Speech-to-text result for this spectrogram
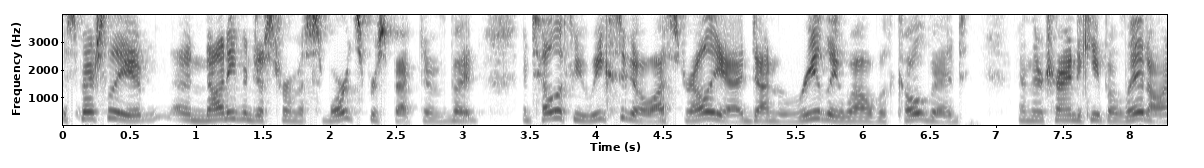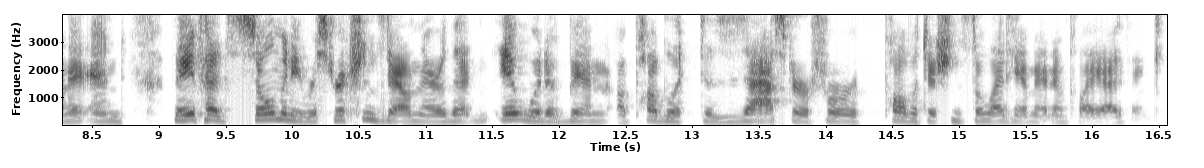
especially uh, not even just from a sports perspective, but until a few weeks ago, Australia had done really well with COVID and they're trying to keep a lid on it. And they've had so many restrictions down there that it would have been a public disaster for politicians to let him in and play, I think.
